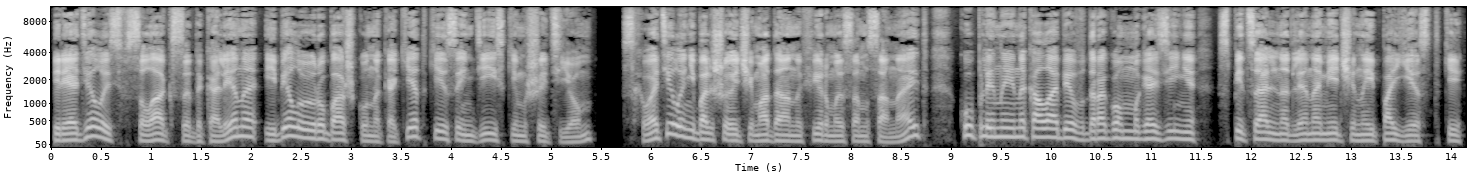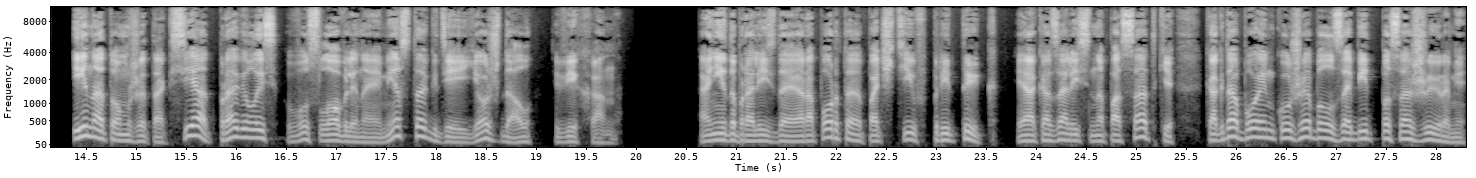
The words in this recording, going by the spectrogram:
переоделась в слаксы до колена и белую рубашку на кокетке с индийским шитьем, схватила небольшой чемодан фирмы «Самсонайт», купленный на коллабе в дорогом магазине специально для намеченной поездки, и на том же такси отправилась в условленное место, где ее ждал Вихан. Они добрались до аэропорта почти впритык и оказались на посадке, когда Боинг уже был забит пассажирами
